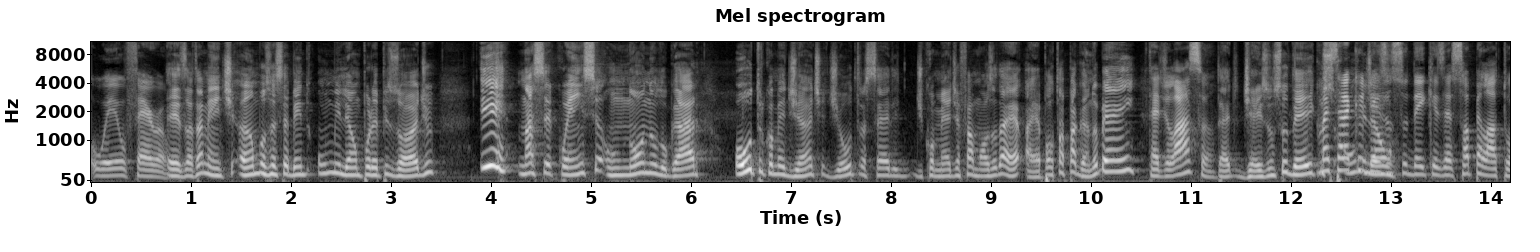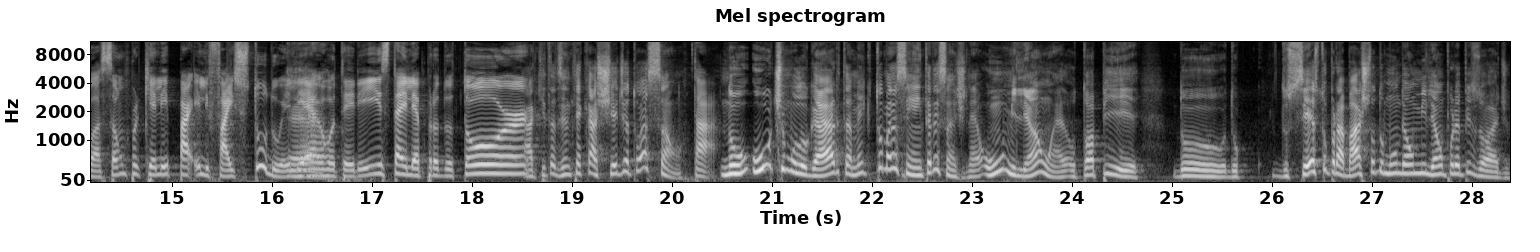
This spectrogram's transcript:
o Will Ferrell. Exatamente. Ambos recebendo um milhão por episódio. E, na sequência, um nono lugar, outro comediante de outra série de comédia famosa da Apple. A Apple tá pagando bem. Ted Lasso? Ted- Jason Sudeikis, Mas será um que milhão. o Jason Sudeikis é só pela atuação? Porque ele, ele faz tudo. Ele É. é. roteirista, ele é produtor. Aqui tá dizendo que é cachê de atuação. Tá. No último lugar também, que mas assim, é interessante, né? Um milhão é o top do, do, do sexto pra baixo, todo mundo é um milhão por episódio.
